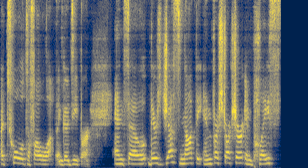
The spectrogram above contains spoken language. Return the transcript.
a tool to follow up and go deeper. And so there's just not the infrastructure in place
